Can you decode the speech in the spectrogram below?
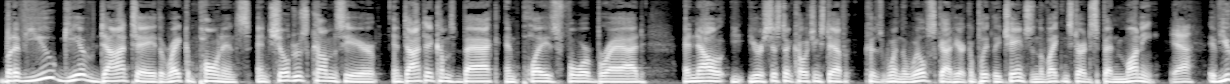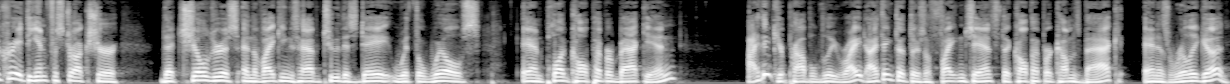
But if you give Daunte the right components and Childress comes here and Daunte comes back and plays for Brad and now your assistant coaching staff, because when the Wilfs got here, completely changed, and the Vikings started to spend money. Yeah. If you create the infrastructure that Childress and the Vikings have to this day with the Wilfs and plug Culpepper back in, I think you're probably right. I think that there's a fighting chance that Culpepper comes back and is really good.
